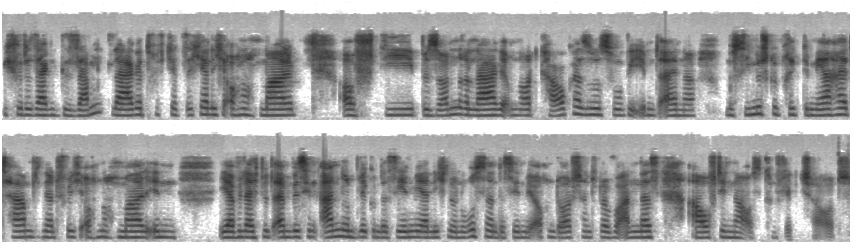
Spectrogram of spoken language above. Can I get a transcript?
ich würde sagen, Gesamtlage trifft jetzt sicherlich auch nochmal auf die besondere Lage im Nordkaukasus, wo wir eben eine muslimisch geprägte Mehrheit haben, die natürlich auch nochmal in, ja, vielleicht mit einem bisschen anderen Blick, und das sehen wir ja nicht nur in Russland, das sehen wir auch in Deutschland oder woanders, auf den Nahostkonflikt schaut.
